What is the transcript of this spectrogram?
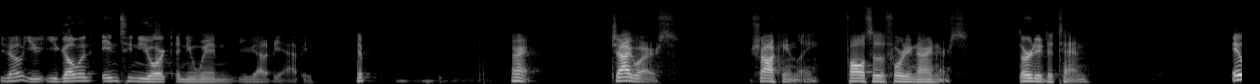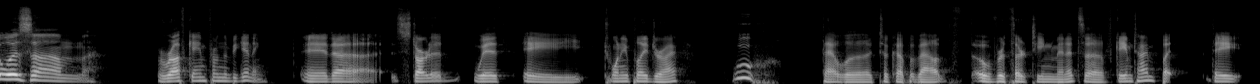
you know, you you go in, into New York and you win, you got to be happy. Yep. All right. Jaguars, shockingly, fall to the 49ers, 30 to 10. It was um, a rough game from the beginning. It uh, started with a 20 play drive Woo. that wa took up about over 13 minutes of game time, but they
